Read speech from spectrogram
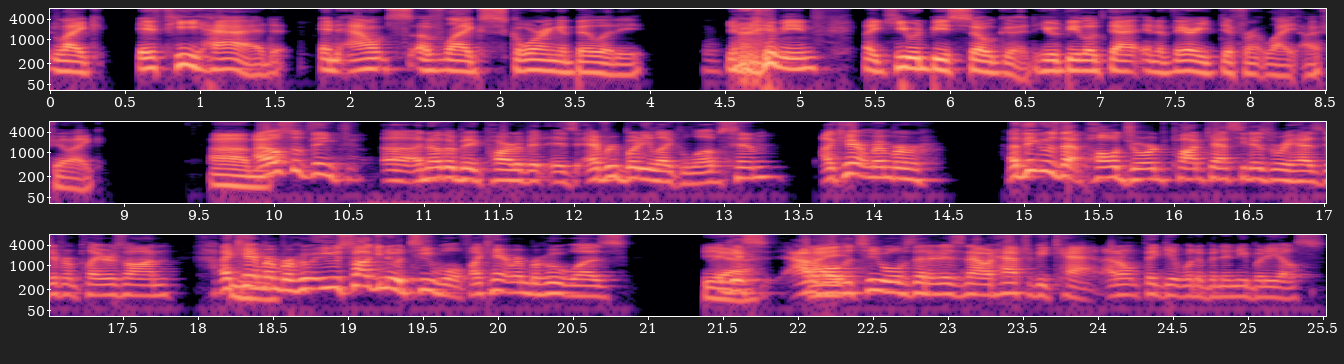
like if he had an ounce of like scoring ability, you know what I mean? Like he would be so good. He would be looked at in a very different light. I feel like. Um, I also think uh, another big part of it is everybody like loves him. I can't remember. I think it was that Paul George podcast he does where he has different players on. I can't Mhm. remember who he was talking to a T Wolf. I can't remember who it was. yeah. I guess out of I- all the T Wolves that it is now, it'd have to be Cat. I don't think it would have been anybody else.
